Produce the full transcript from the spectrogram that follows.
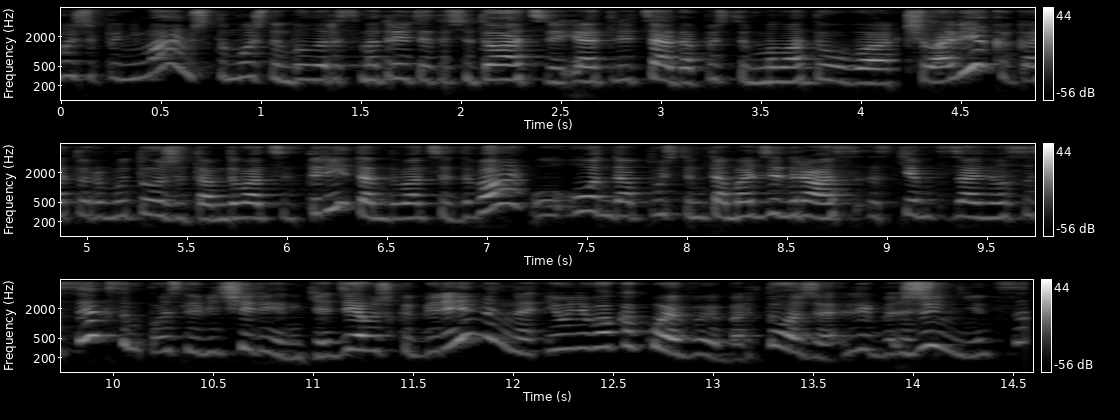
Мы же понимаем, что можно было рассмотреть эту ситуацию и от лица, допустим, молодого человека, которому тоже там 23, там 22, он, допустим, там один раз с кем-то занялся сексом после вечеринки, девушка беременна, и у него какой выбор? Тоже либо жениться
